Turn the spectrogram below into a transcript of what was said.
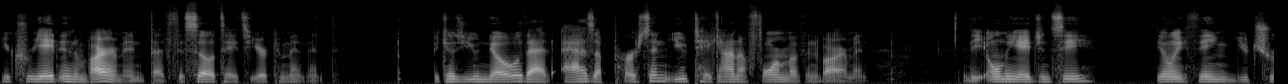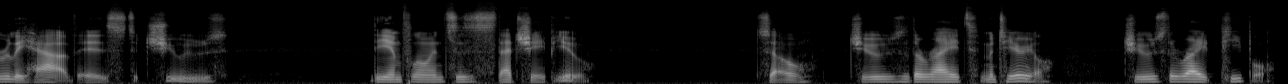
You create an environment that facilitates your commitment. Because you know that as a person, you take on a form of environment. The only agency, the only thing you truly have is to choose the influences that shape you. So, choose the right material, choose the right people.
